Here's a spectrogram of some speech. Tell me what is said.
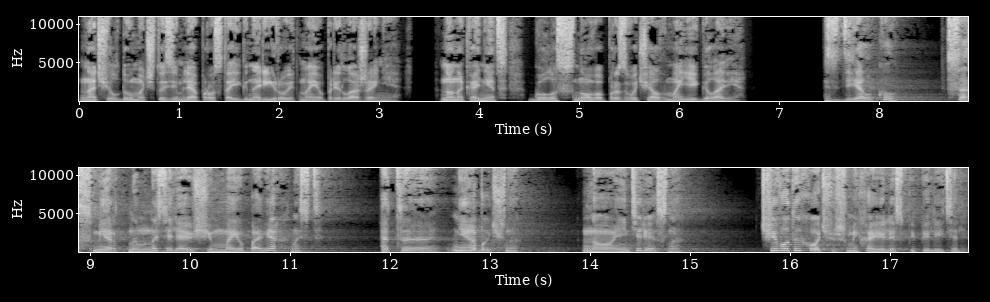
Начал думать, что Земля просто игнорирует мое предложение. Но, наконец, голос снова прозвучал в моей голове. «Сделку? Со смертным, населяющим мою поверхность? Это необычно, но интересно. Чего ты хочешь, Михаил Испепелитель?»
